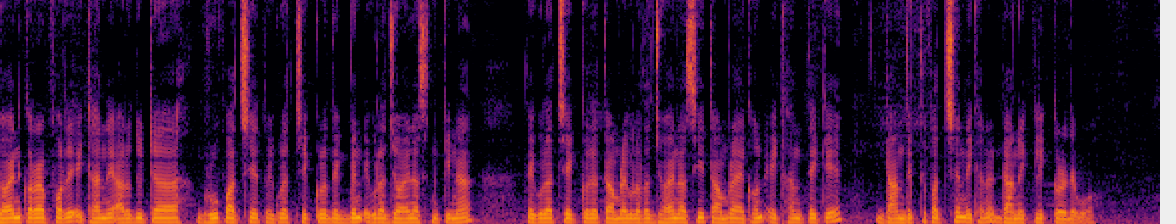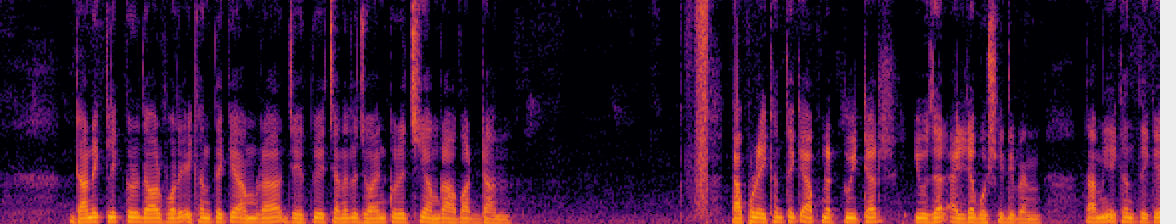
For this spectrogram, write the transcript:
জয়েন করার পরে এখানে আরও দুইটা গ্রুপ আছে, তো এগুলো চেক করে দেখবেন এগুলো জয়েন আছেন কি না তো এগুলো চেক করে তো আমরা এগুলোতে জয়েন আছি, তো আমরা এখন এখান থেকে ডান দেখতে পাচ্ছেন, এখানে ডানে ক্লিক করে দেব। ডানে ক্লিক করে দেওয়ার পরে এখান থেকে আমরা যেহেতু এই চ্যানেলে জয়েন করেছি, আমরা আবার ডান। তারপর এখান থেকে আপনার টুইটার ইউজার আইডিটা বসিয়ে দেবেন। তো আমি এখান থেকে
